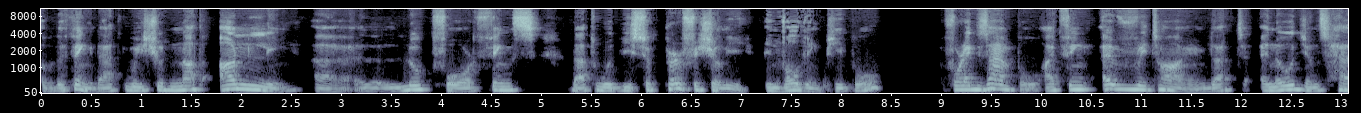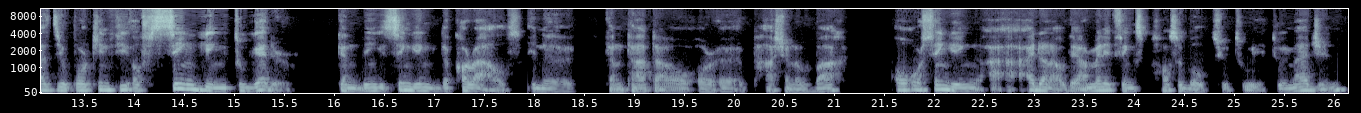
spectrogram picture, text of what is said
of the thing that we should not only uh, look for things that would be superficially involving people, for example, I think every time that an audience has the opportunity of singing together, can be singing the chorales in a cantata or, or a passion of Bach, or, or singing, I, I, don't know, there are many things possible to, to, to imagine.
